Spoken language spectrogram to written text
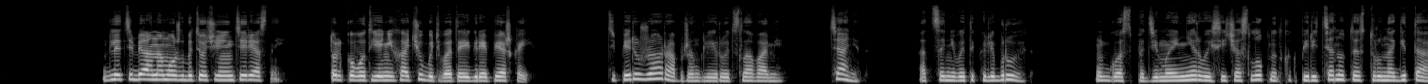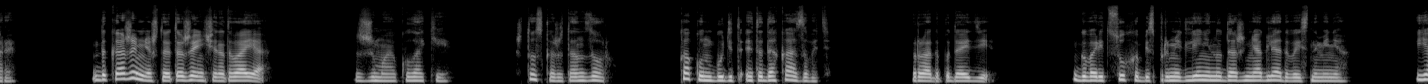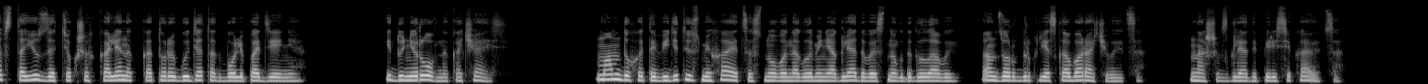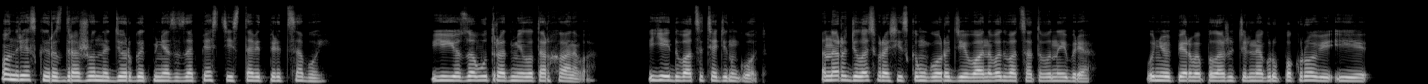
Для тебя она может быть очень интересной. Только вот я не хочу быть в этой игре пешкой». Теперь уже араб жонглирует словами. Тянет. Оценивает и калибрует. Господи, мои нервы сейчас лопнут, как перетянутая струна гитары. «Докажи мне, что эта женщина твоя». Сжимаю кулаки. Что скажет Анзор? Как он будет это доказывать? «Рада, подойди», — говорит сухо, без промедлений, но даже не оглядываясь на меня. Я встаю с затекших коленок, которые гудят от боли падения. Иду неровно, качаясь. Мамдух это видит и усмехается, снова нагло меня оглядывая с ног до головы. Анзор вдруг резко оборачивается. Наши взгляды пересекаются. Он резко и раздраженно дергает меня за запястье и ставит перед собой. Ее зовут Радмила Тарханова. Ей 21 год. Она родилась в российском городе Иваново 20 ноября. У нее первая положительная группа крови и...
